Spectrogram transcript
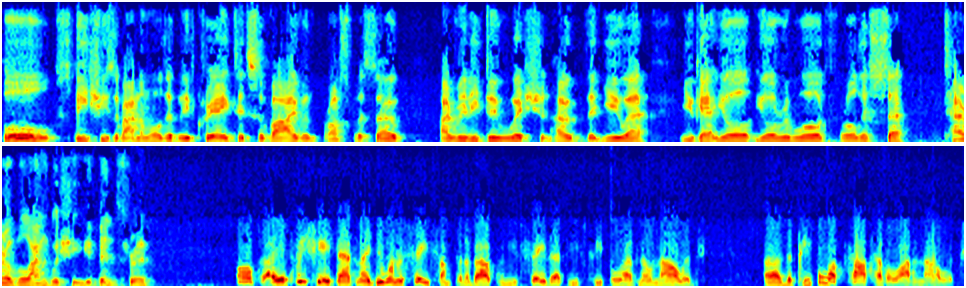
all species of animal that we've created survive and prosper. So I really do wish and hope that you uh, you get your your reward for all this uh, terrible anguish that you've been through. Well, I appreciate that, and I do want to say something about when you say that these people have no knowledge. Uh, the people up top have a lot of knowledge.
